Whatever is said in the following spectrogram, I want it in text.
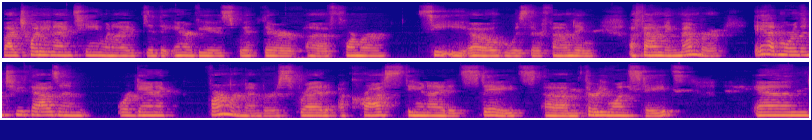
by 2019, when I did the interviews with their uh, former CEO, who was their founding, a founding member, they had more than 2,000 organic farmer members spread across the United States, um, 31 states. And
